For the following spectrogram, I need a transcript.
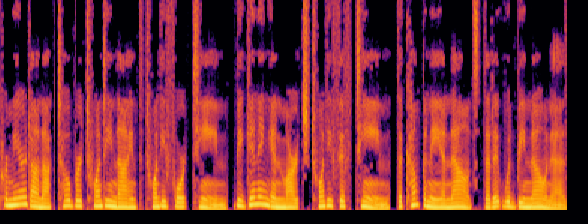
premiered on October 29, 2014. Beginning in March 2015, the company announced that it would be known as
